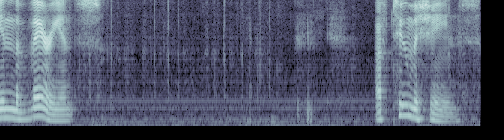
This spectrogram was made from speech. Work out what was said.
in the variance of two machines.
